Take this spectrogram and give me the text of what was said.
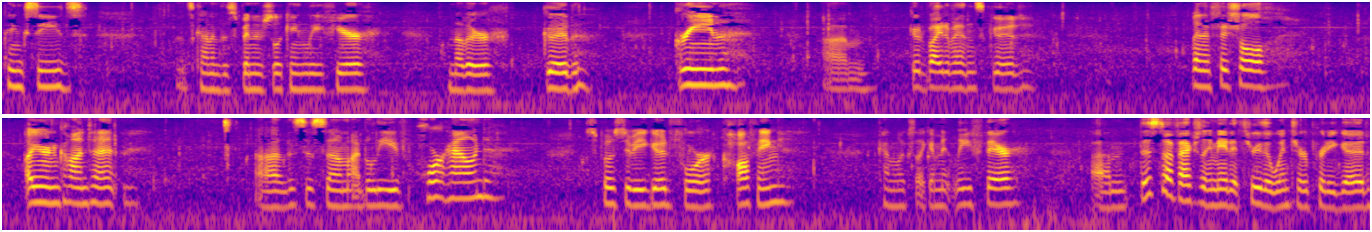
pink seeds. That's kind of the spinach looking leaf here. Another good green, um, good vitamins, good beneficial iron content. Uh, this is some, I believe, horehound. Supposed to be good for coughing. Kind of looks like a mint leaf there. Um, this stuff actually made it through the winter pretty good,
